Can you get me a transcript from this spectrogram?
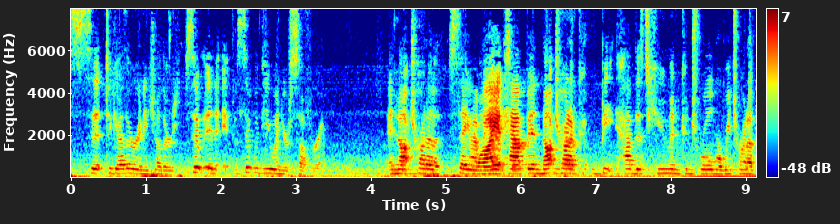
sit together in each other's, sit, in, sit with you in your suffering. Mm-hmm. And not try to say Have why it happened, not try to be, have this human control where we try to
